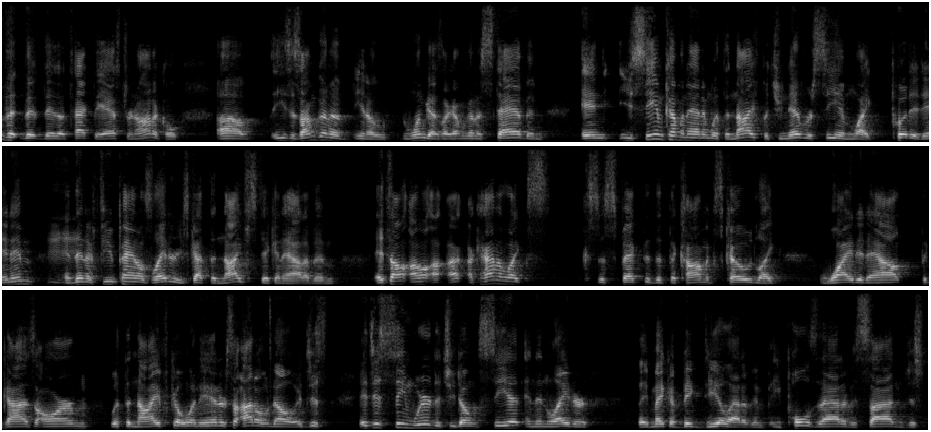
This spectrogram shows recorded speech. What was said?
that that that attack the astronautical. Uh, he says, "I'm gonna," you know, the one guy's like, "I'm gonna stab him." And you see him coming at him with a knife, but you never see him like put it in him. And then a few panels later, he's got the knife sticking out of him. It's all I, I, I kind of like s- suspected that the comics code like whited out the guy's arm with the knife going in, or so. I don't know. It just it just seemed weird that you don't see it, and then later they make a big deal out of him. He pulls it out of his side and just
